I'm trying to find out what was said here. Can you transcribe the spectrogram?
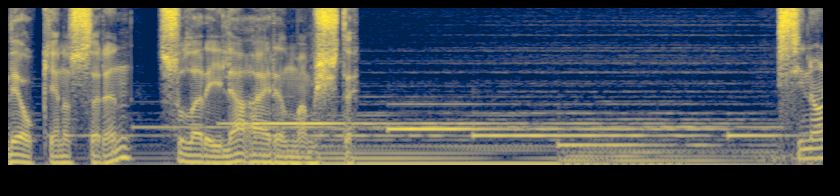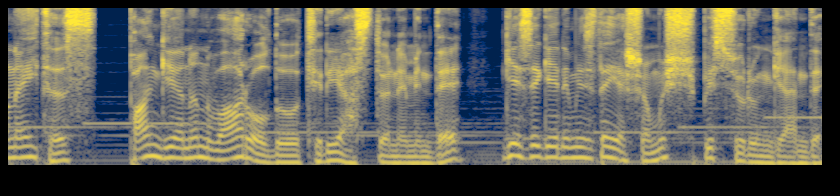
ve okyanusların sularıyla ayrılmamıştı. Sinonatus, Pangea'nın var olduğu Trias döneminde gezegenimizde yaşamış bir sürüngendi.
